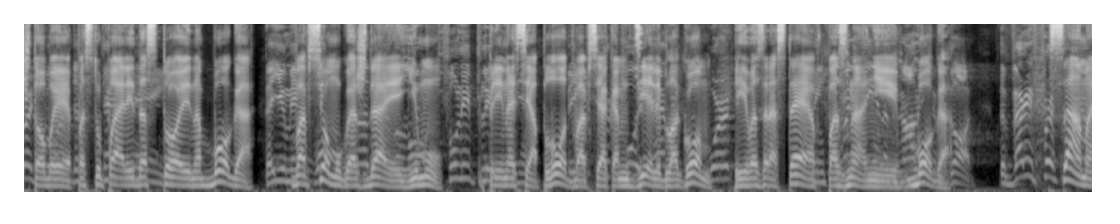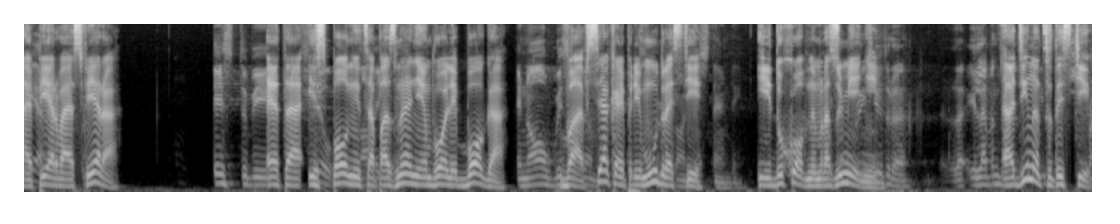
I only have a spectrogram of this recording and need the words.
чтобы поступали достойно Бога, во всем угождая Ему, принося плод во всяком деле благом и возрастая в познании Бога. Самая первая сфера — это исполниться познанием воли Бога во всякой премудрости и духовном разумении. 11 стих.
